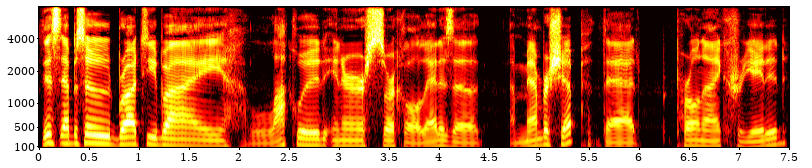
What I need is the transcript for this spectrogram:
This episode brought to you by Lockwood Inner Circle. That is a, a membership that Pearl and I created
